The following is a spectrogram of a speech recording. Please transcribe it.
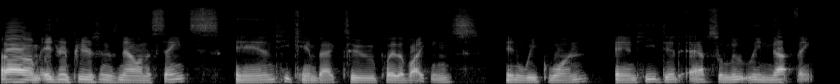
Um, Adrian Peterson is now on the Saints, and he came back to play the Vikings in week one, and he did absolutely nothing.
